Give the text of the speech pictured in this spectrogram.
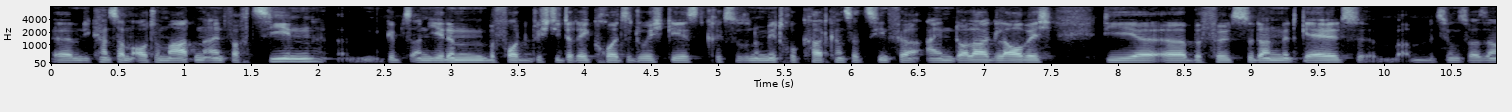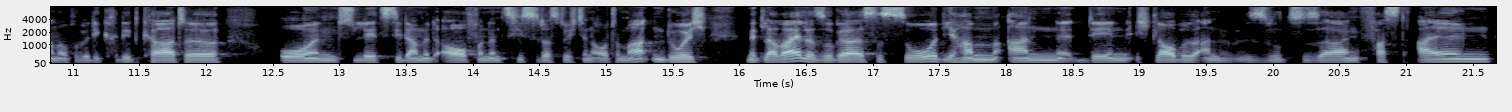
Ähm, die kannst du am Automaten einfach ziehen. Gibt's an jedem, bevor du durch die Drehkreuze durchgehst, kriegst du so eine Metrocard, kannst du ziehen für einen Dollar, glaube ich. Die äh, befüllst du dann mit Geld, beziehungsweise dann auch über die Kreditkarte und lädst die damit auf und dann ziehst du das durch den Automaten durch. Mittlerweile sogar ist es so, die haben an den, ich glaube, an sozusagen fast allen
